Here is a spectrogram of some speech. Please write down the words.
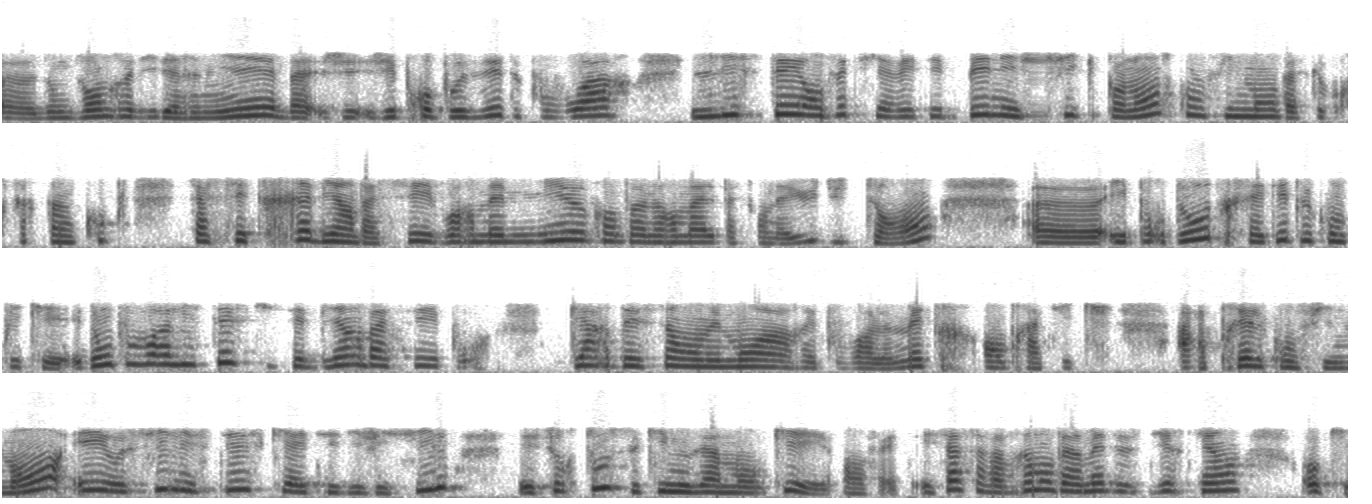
euh, donc vendredi dernier, bah, j'ai proposé de pouvoir lister en fait ce qui avait été bénéfique pendant ce confinement, parce que pour certains couples, ça s'est très bien passé, voire même mieux qu'en temps normal, parce qu'on a eu du temps. Euh, et pour d'autres, ça a été plus compliqué. Et donc, pouvoir lister ce qui s'est bien passé pour garder ça en mémoire et pouvoir le mettre en pratique après le confinement et aussi lister ce qui a été difficile et surtout ce qui nous a manqué en fait. Et ça, ça va vraiment permettre de se dire tiens, ok,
